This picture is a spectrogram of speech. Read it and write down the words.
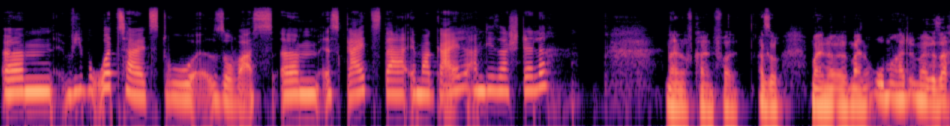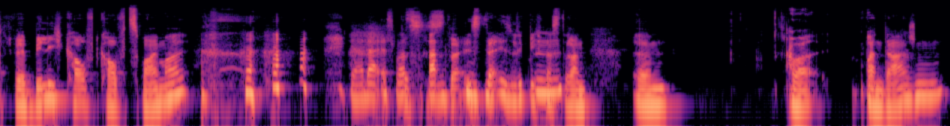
Ähm, wie beurteilst du sowas? Ähm, ist Geiz da immer geil an dieser Stelle? Nein, auf keinen Fall. Also meine, meine Oma hat immer gesagt, wer billig kauft, kauft zweimal. ja, da ist was das dran. Ist, da, ist, da ist wirklich was mhm. dran. Ähm, aber Bandagen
